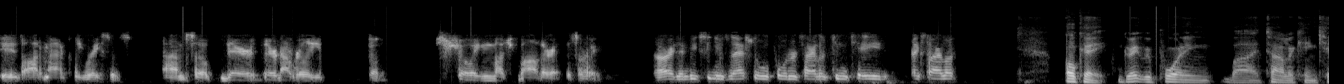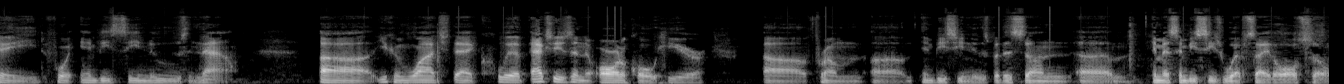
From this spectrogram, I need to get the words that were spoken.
is automatically racist. Um, so they're they're not really showing much bother at this point. All right, NBC News national reporter Tyler Kingkade. Thanks, Tyler. Okay, great reporting by Tyler Kingkade for NBC News Now. Uh, you can watch that clip. Actually, it's in the article here uh, from uh, NBC News, but it's on um, MSNBC's website also.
